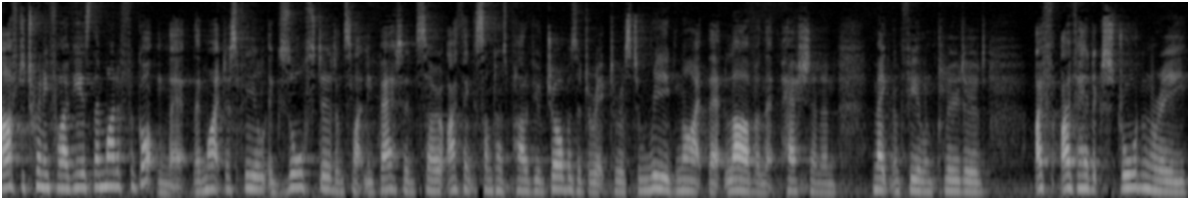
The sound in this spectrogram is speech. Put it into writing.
After 25 years, they might have forgotten that. They might just feel exhausted and slightly battered. So I think sometimes part of your job as a director is to reignite that love and that passion and make them feel included. I've, I've had extraordinary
